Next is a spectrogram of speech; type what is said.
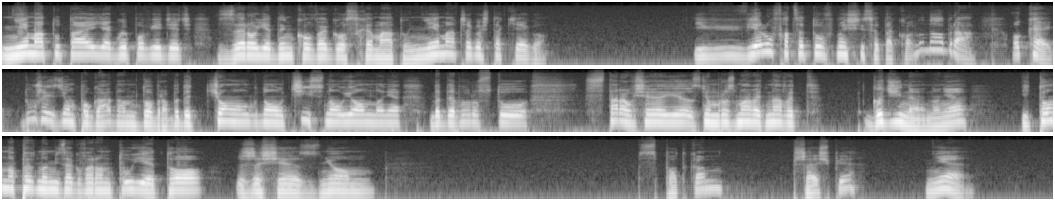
Nie ma tutaj, jakby powiedzieć, zero-jedynkowego schematu. Nie ma czegoś takiego. I wielu facetów myśli sobie tak, no dobra, okej, dłużej z nią pogadam, dobra, będę ciągnął, cisnął ją, no nie, będę po prostu starał się z nią rozmawiać nawet godzinę, no nie, i to na pewno mi zagwarantuje to, że się z nią spotkam, prześpię. Nie.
